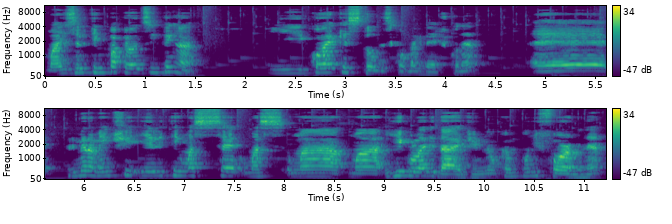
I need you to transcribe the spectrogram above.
mas ele tem um papel a desempenhar. E qual é a questão desse campo magnético, né? É, primeiramente, ele tem uma, uma, uma, uma irregularidade, ele não é um campo uniforme, né?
